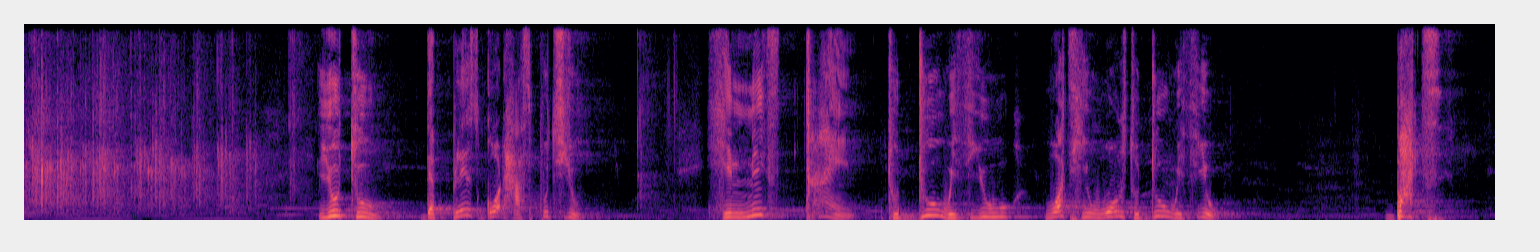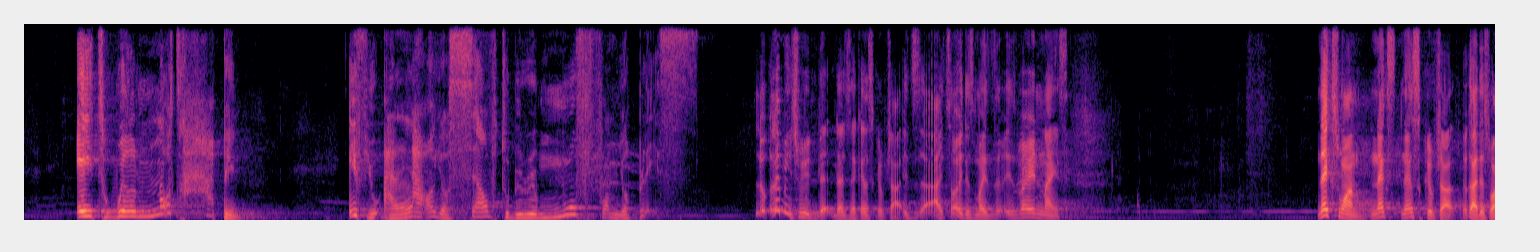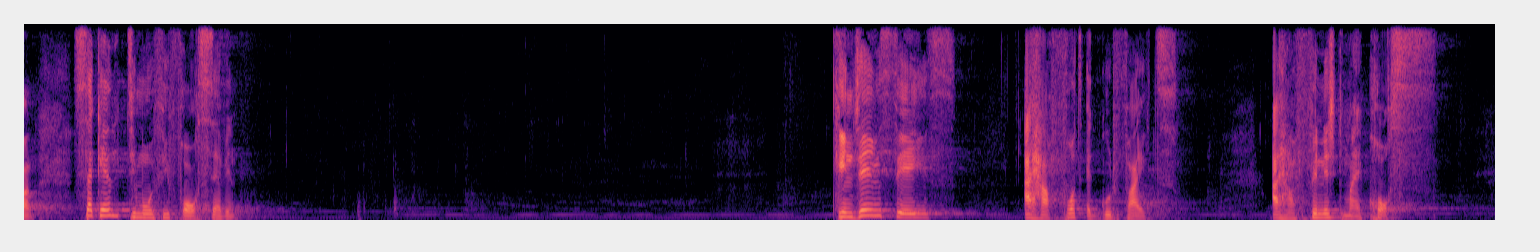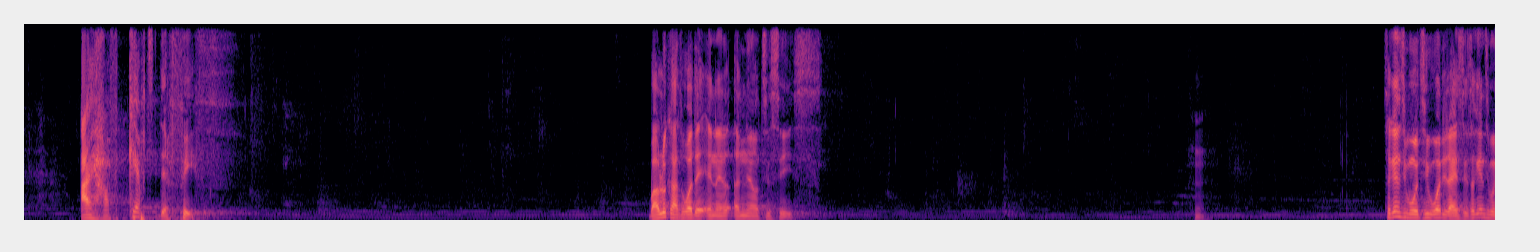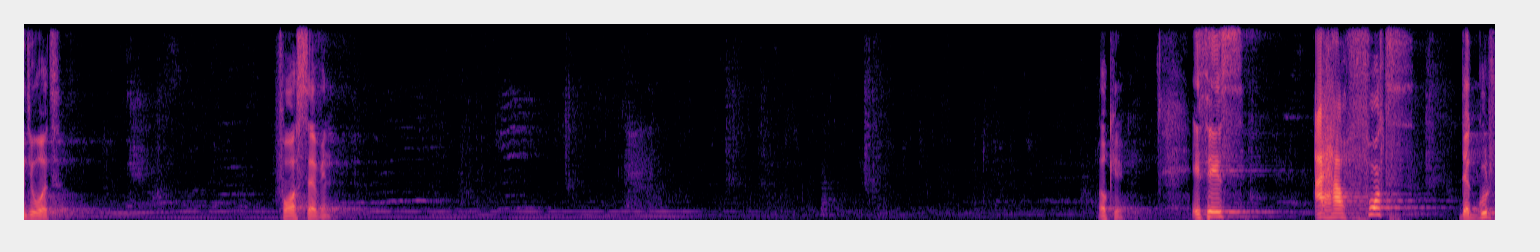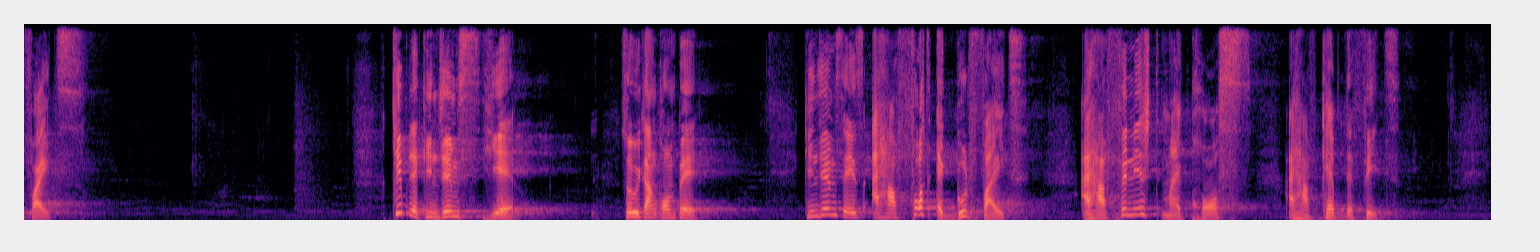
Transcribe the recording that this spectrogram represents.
You too the place God has put you, He needs time to do with you what He wants to do with you. But it will not happen if you allow yourself to be removed from your place. Look, let me show you the, the second scripture. It's, I saw it, it's, it's very nice. Next one, next, next scripture. Look at this one. Second Timothy 4 7. King James says, I have fought a good fight. I have finished my course. I have kept the faith. But look at what the NLT says. Hmm. Second Timothy, what did I say? Second Timothy what? 4 7. Okay. It says, I have fought the good fight. Keep the King James here so we can compare. King James says, I have fought a good fight. I have finished my course. I have kept the faith.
